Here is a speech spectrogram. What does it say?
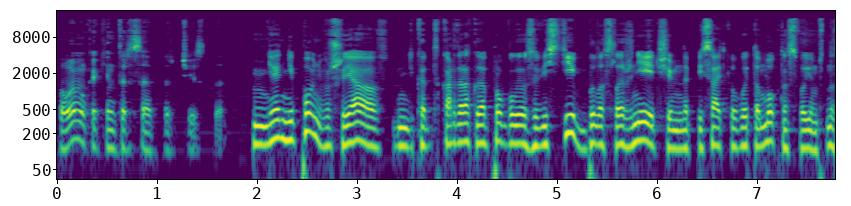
По-моему, как интерсептор чисто. Я не помню, потому что я когда, когда пробовал его завести, было сложнее, чем написать какой-то мок на, своем, на,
